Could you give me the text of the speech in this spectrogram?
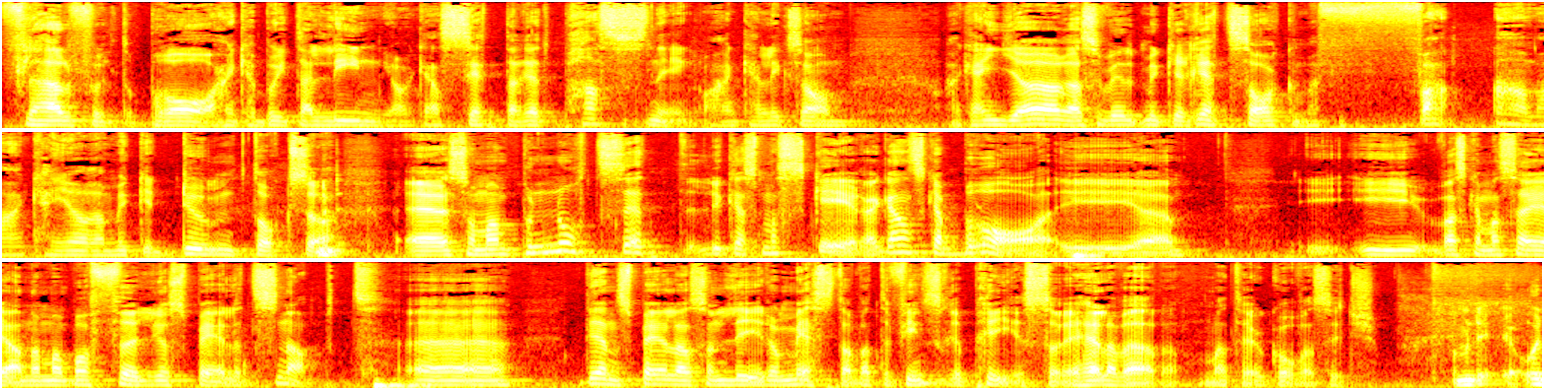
flärdfullt och bra. Han kan bryta linjer, han kan sätta rätt passning och han kan liksom, han kan göra så väldigt mycket rätt saker. Men fan han kan göra mycket dumt också. Men... Eh, som man på något sätt lyckas maskera ganska bra i, eh, i, i, vad ska man säga, när man bara följer spelet snabbt. Eh, den spelare som lider mest av att det finns repriser i hela världen, Matteo Kovacic. Och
